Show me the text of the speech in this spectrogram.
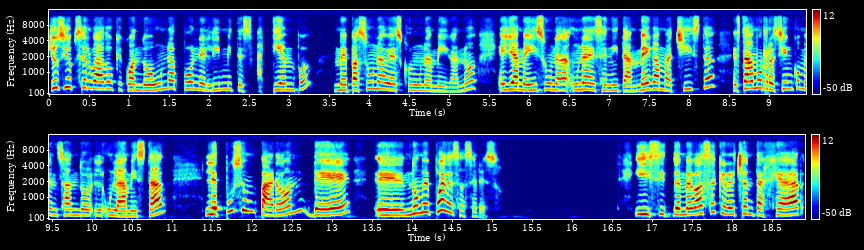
Yo sí he observado que cuando una pone límites a tiempo, me pasó una vez con una amiga, ¿no? Ella me hizo una, una escenita mega machista, estábamos recién comenzando la amistad, le puse un parón de, eh, no me puedes hacer eso. Y si te me vas a querer chantajear,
